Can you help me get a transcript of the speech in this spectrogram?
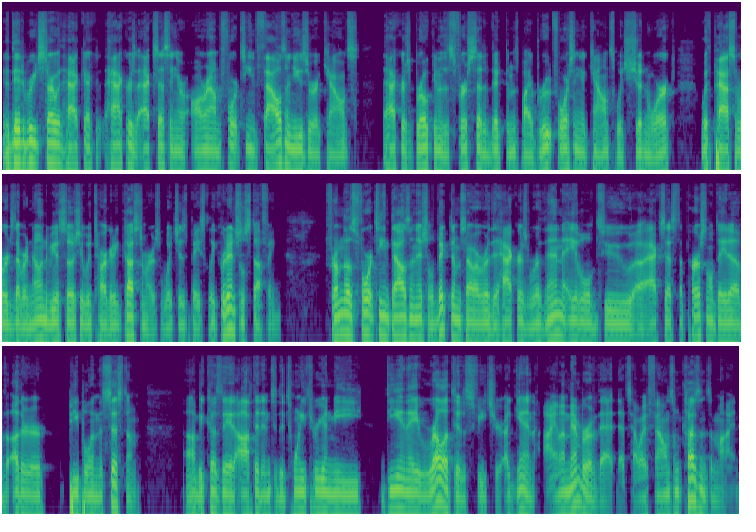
The data breach started with hack- hackers accessing around 14,000 user accounts. The hackers broke into this first set of victims by brute forcing accounts, which shouldn't work, with passwords that were known to be associated with targeted customers, which is basically credential stuffing. From those 14,000 initial victims, however, the hackers were then able to uh, access the personal data of other people in the system uh, because they had opted into the 23andMe DNA relatives feature. Again, I'm a member of that. That's how I found some cousins of mine.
